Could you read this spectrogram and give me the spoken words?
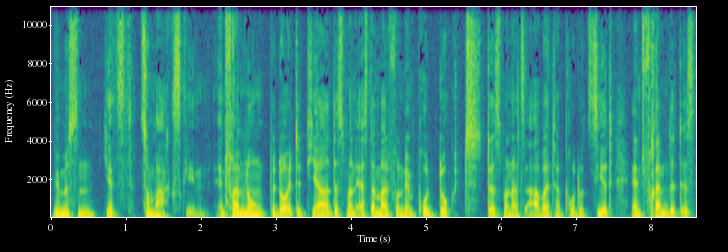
wir müssen jetzt zu Marx gehen. Entfremdung bedeutet ja, dass man erst einmal von dem Produkt, das man als Arbeiter produziert, entfremdet ist,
